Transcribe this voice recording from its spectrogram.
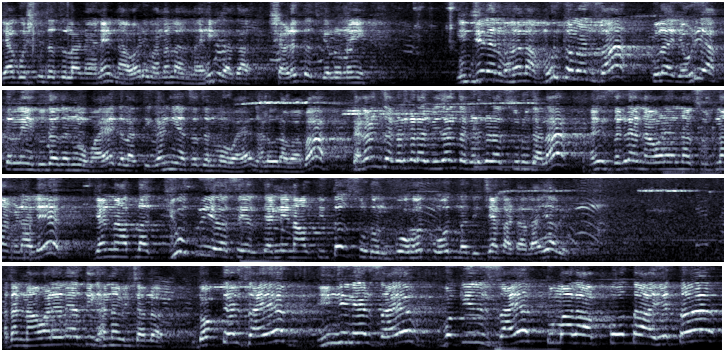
या गोष्टीचं तुला ज्ञान आहे. नावाडी म्हणाला नाही दादा शाळेतच गेलो नाही. इंजिनियर म्हणाला मूर्ख माणसा तुला एवढी अक्कल नाही तुझा जन्म वाया गेला तिघांनी याचा जन्म वाया घालवला बाबा. ढगांचा गडगडाट विजांचा गडगडाट सुरू झाला आणि सगळ्या नावाड्यांना सूचना मिळाले ज्यांना आपला जीव प्रिय असेल त्यांनी नाव तिथंच सोडून पोहत पोहत नदीच्या काठाला यावे. आता नावाड्याने तिघांना विचारलं डॉक्टर साहेब इंजिनियर साहेब वकील साहेब तुम्हाला पोता येतं?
